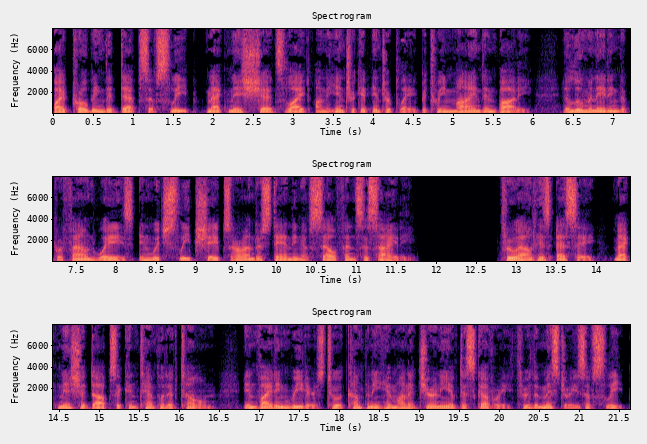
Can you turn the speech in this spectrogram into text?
By probing the depths of sleep, Macnish sheds light on the intricate interplay between mind and body, illuminating the profound ways in which sleep shapes our understanding of self and society. Throughout his essay, Macnish adopts a contemplative tone, inviting readers to accompany him on a journey of discovery through the mysteries of sleep.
